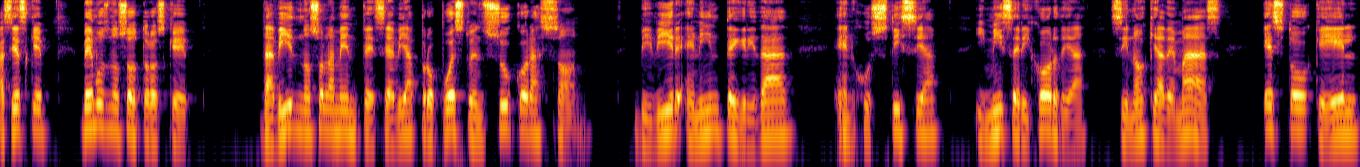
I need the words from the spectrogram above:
Así es que vemos nosotros que David no solamente se había propuesto en su corazón vivir en integridad, en justicia y misericordia, sino que además esto que él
